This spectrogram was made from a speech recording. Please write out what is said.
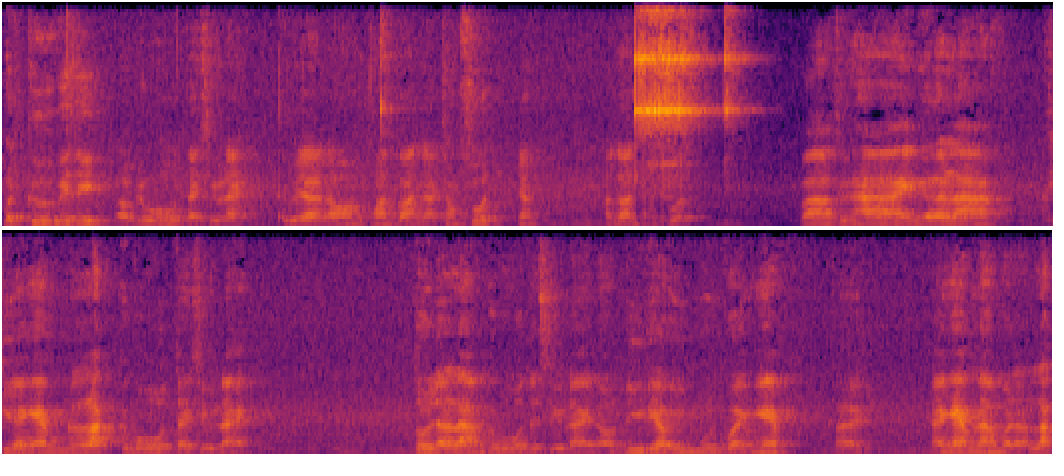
bất cứ cái gì ở cái bộ hột tài xỉu này. Tại vì là nó hoàn toàn là trong suốt nhá. Hoàn toàn trong suốt. Và thứ hai nữa là khi anh em lắc cái bộ hột tài xỉu này tôi đã làm cái bộ hột tài xỉu này nó đi theo ý muốn của anh em. Đấy anh em nào mà đã lắc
